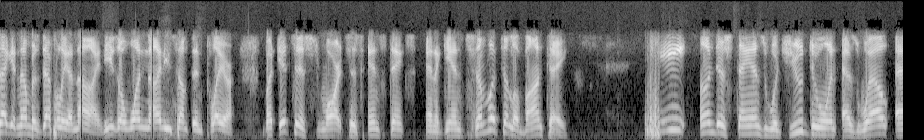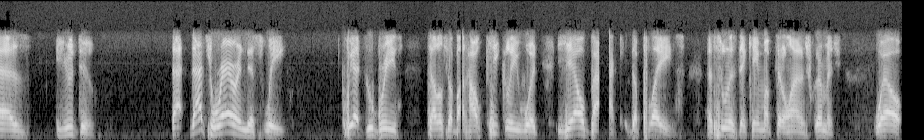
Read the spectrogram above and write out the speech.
second number is definitely a nine. He's a one ninety something player, but it's his smarts, his instincts, and again, similar to Lavonte, he understands what you're doing as well as you do. That that's rare in this league. We had Drew Brees tell us about how Kuechly would yell back the plays as soon as they came up to the line of scrimmage. Well,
